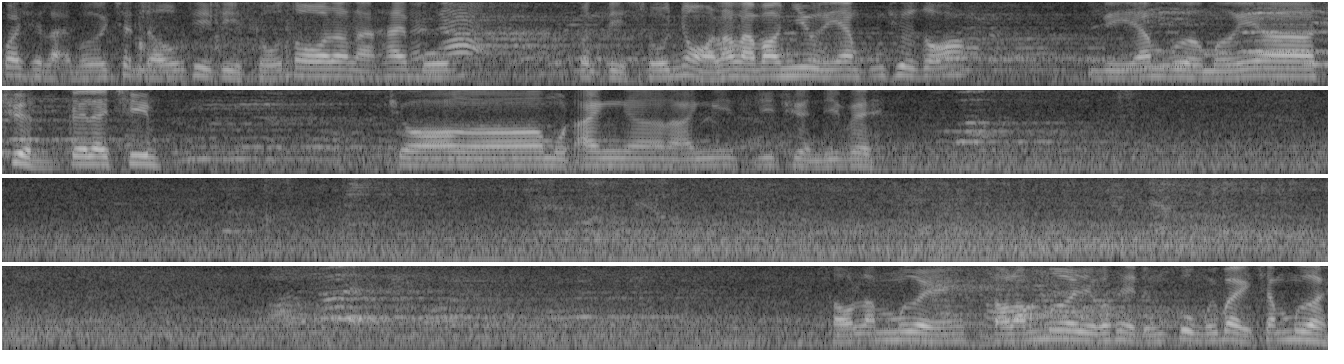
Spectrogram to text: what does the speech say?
Quay trở lại với trận đấu thì tỷ số to đang là 24 Còn tỷ số nhỏ đang là bao nhiêu thì em cũng chưa rõ. Vì em vừa mới uh, chuyển cây livestream Cho một anh uh, là anh ấy di chuyển đi về. Sáu năm mươi sáu năm mươi thì có thể đứng cùng với 710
